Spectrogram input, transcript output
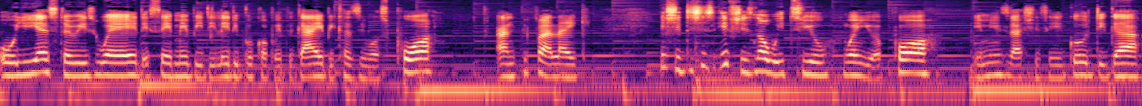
or you hear stories where they say maybe the lady broke up with the guy because he was poor, and people are like, if she if she's not with you when you're poor, it means that she's a gold digger,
